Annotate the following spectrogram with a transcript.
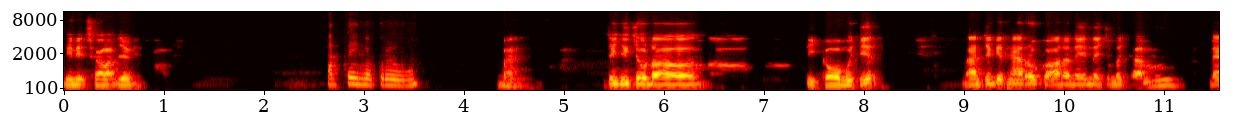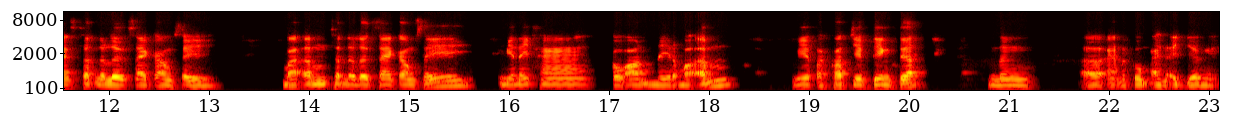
មានអ្នកឆ្ងល់អត់យើងអត់ទេលោកគ្រូបាទអញ្ចឹងយើងចូលដល់ទីកមួយទៀតបាទអញ្ចឹងគេថារោគកអរណេនៃចំណុច M ដែលស្ថិតនៅលើខ្សែកោង C បើ M ស្ថិតនៅលើខ្សែកោង C មានន័យថាកូអនដេរបស់ M វាប្រកាសជាទៀងទាត់នឹងអនុគម SX យើងឯង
